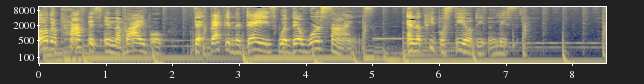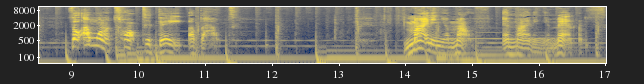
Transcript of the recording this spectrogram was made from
other prophets in the Bible that back in the days where there were signs and the people still didn't listen. So I want to talk today about minding your mouth and minding your manners.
